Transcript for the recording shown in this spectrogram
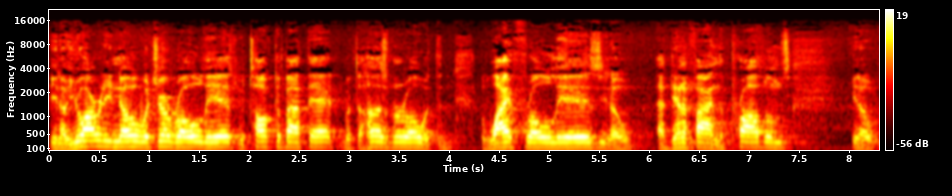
You know, you already know what your role is. We talked about that, what the husband role, what the, the wife role is, you know, identifying the problems, you know,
